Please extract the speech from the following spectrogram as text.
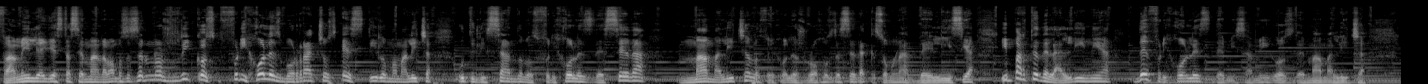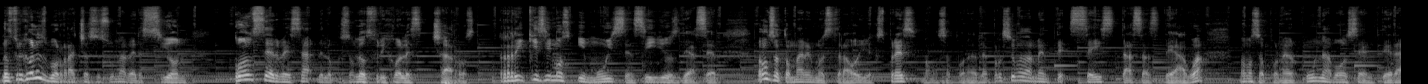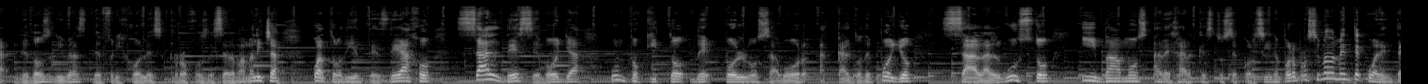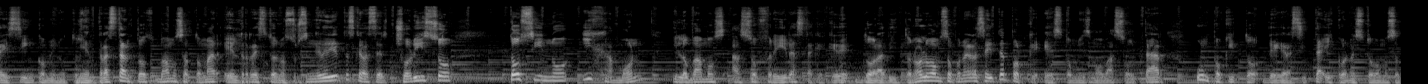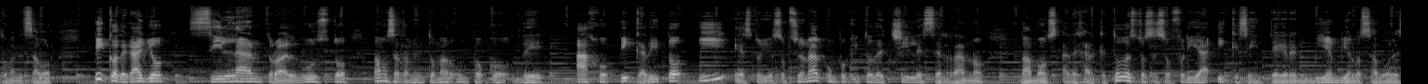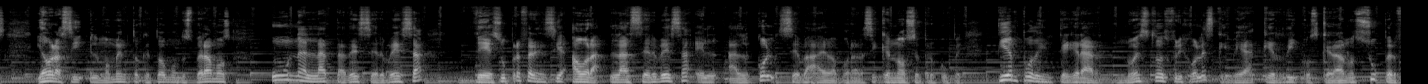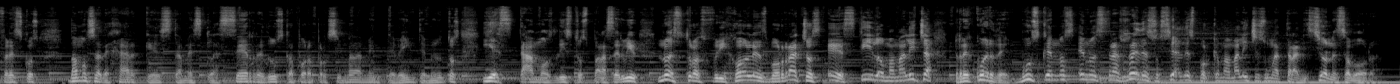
Familia, y esta semana vamos a hacer unos ricos frijoles borrachos estilo mamalicha utilizando los frijoles de seda mamalicha, los frijoles rojos de seda que son una delicia y parte de la línea de frijoles de mis amigos de mamalicha. Los frijoles borrachos es una versión con cerveza de lo que son los frijoles charros, riquísimos y muy sencillos de hacer. Vamos a tomar en nuestra olla express, vamos a ponerle aproximadamente 6 tazas de agua, vamos a poner una bolsa entera de 2 libras de frijoles rojos de seda mamalicha, 4 dientes de ajo, sal de cebolla, un poquito de polvo sabor a caldo de pollo, sal al gusto y vamos a dejar que esto se cocine por aproximadamente 45 minutos. Mientras tanto, vamos a tomar el resto de nuestros ingredientes que va a ser chorizo chorizo, tocino y jamón y lo vamos a sofreír hasta que quede doradito. No lo vamos a poner aceite porque esto mismo va a soltar un poquito de grasita y con esto vamos a tomar el sabor. Pico de gallo, cilantro al gusto. Vamos a también tomar un poco de ajo picadito y esto ya es opcional, un poquito de chile serrano. Vamos a dejar que todo esto se sofría y que se integren bien bien los sabores. Y ahora sí, el momento que todo el mundo esperamos, una lata de cerveza de su preferencia. Ahora, la cerveza, el alcohol se va a evaporar, así que no se preocupe. Tiempo de integrar nuestros frijoles, que vea qué ricos quedaron, súper frescos. Vamos a dejar que esta mezcla se reduzca por aproximadamente 20 minutos y estamos listos para servir nuestros frijoles borrachos estilo mamalicha. Recuerde, búsquenos en nuestras redes sociales porque mamalicha es una tradición en sabor.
